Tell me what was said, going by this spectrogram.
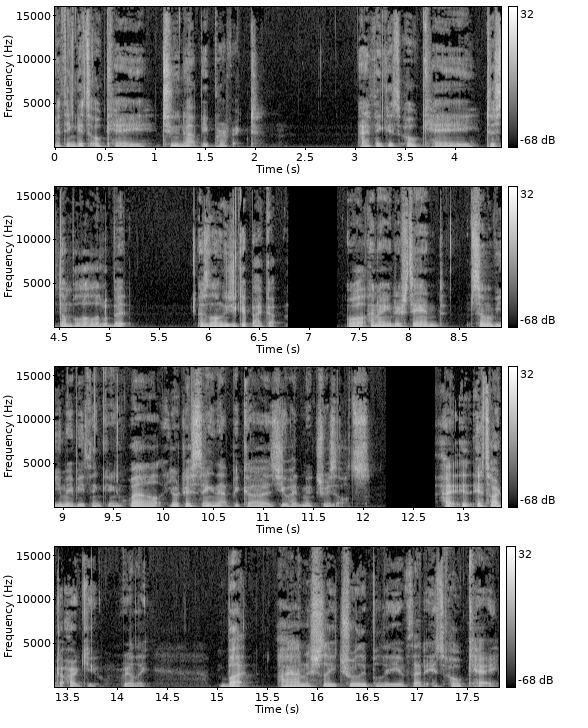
I think it's okay to not be perfect. I think it's okay to stumble a little bit as long as you get back up. Well, and I understand some of you may be thinking, well, you're just saying that because you had mixed results. I, it, it's hard to argue, really. But I honestly, truly believe that it's okay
